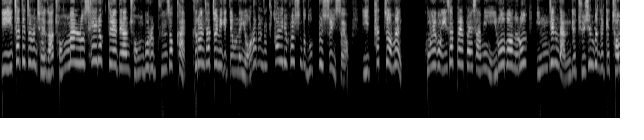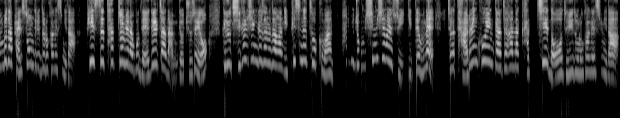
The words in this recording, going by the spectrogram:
이 2차 타점은 제가 정말로 세력들에 대한 정보를 분석한 그런 타점이기 때문에 여러분들 타율이 훨씬 더 높을 수 있어요. 이 타점은 010-248832 15번으로 인증 남겨주신 분들께 전부 다 발송드리도록 하겠습니다. 피스 타점이라고 네 글자 남겨주세요. 그리고 지금 신규 상장한 이 피스 네트워크만 하기 조금 심심할 수 있기 때문에 제가 다른 코인까지 하나 같이 넣어드리도록 하겠습니다.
